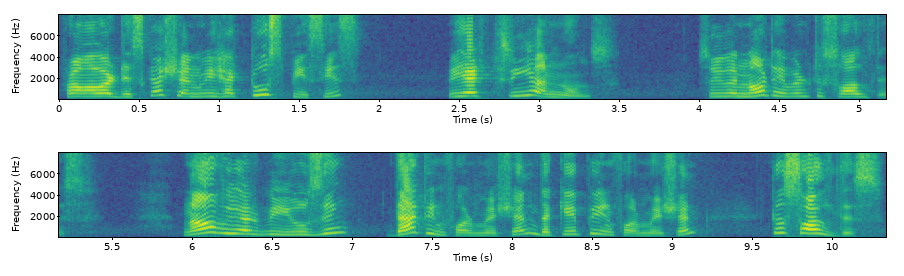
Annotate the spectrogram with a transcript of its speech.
from our discussion we had two species we had 3 unknowns. So, we were not able to solve this. Now, we are be using that information the Kp information to solve this.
